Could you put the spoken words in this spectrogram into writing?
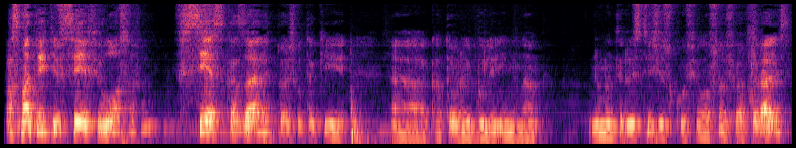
Посмотрите, все философы, все сказали, то есть вот такие, э, которые были именно на материалистическую философию опирались,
